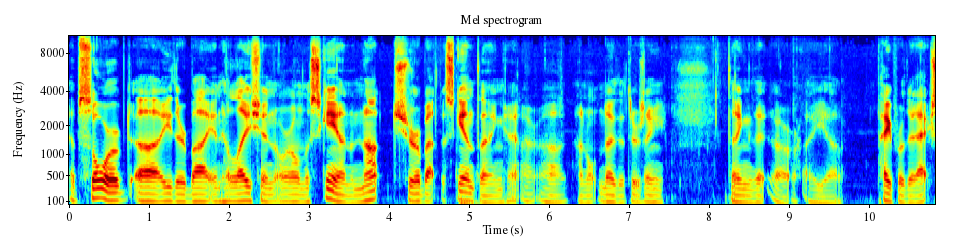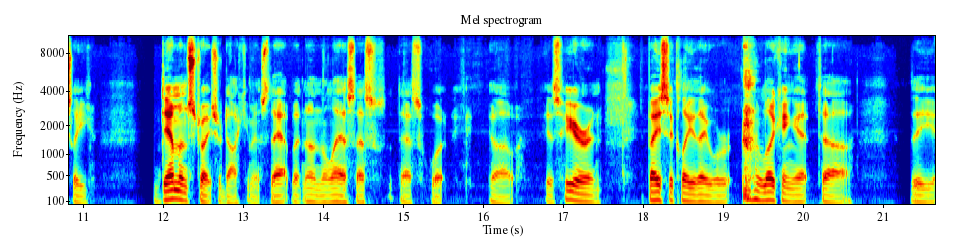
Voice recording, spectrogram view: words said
absorbed uh, either by inhalation or on the skin. I'm not sure about the skin thing. Uh, I don't know that there's anything that or a uh, paper that actually demonstrates or documents that, but nonetheless, that's that's what uh, is here. And basically, they were looking at uh, the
